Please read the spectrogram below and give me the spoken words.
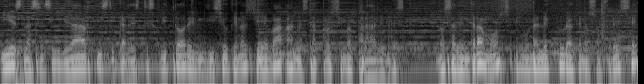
Y es la sensibilidad artística de este escritor el indicio que nos lleva a nuestra próxima parada libresca. Nos adentramos en una lectura que nos ofrece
